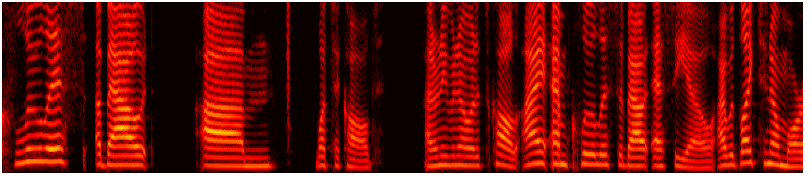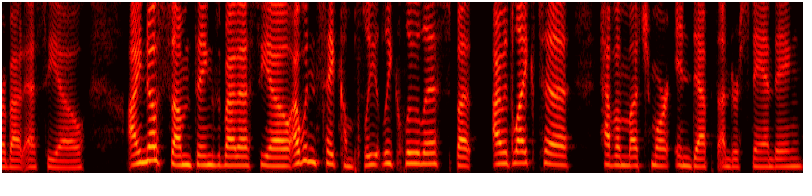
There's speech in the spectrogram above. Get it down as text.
clueless about um what's it called? I don't even know what it's called. I am clueless about SEO. I would like to know more about SEO. I know some things about SEO. I wouldn't say completely clueless, but I would like to have a much more in depth understanding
